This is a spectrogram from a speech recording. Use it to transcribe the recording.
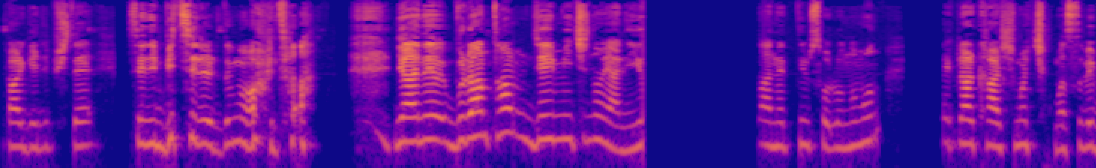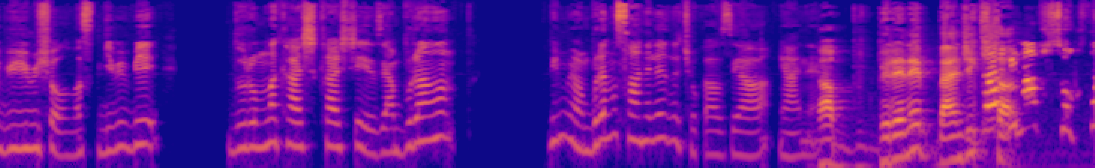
tekrar gelip işte seni bitirir değil mi orada? yani Bran tam Jamie için o yani. Yıllar zannettiğim sorunumun tekrar karşıma çıkması ve büyümüş olması gibi bir durumla karşı karşıyayız. Yani Bran'ın bilmiyorum Bran'ın sahneleri de çok az ya yani. ya Bren'e bence Güzel kitap bir laf soksa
